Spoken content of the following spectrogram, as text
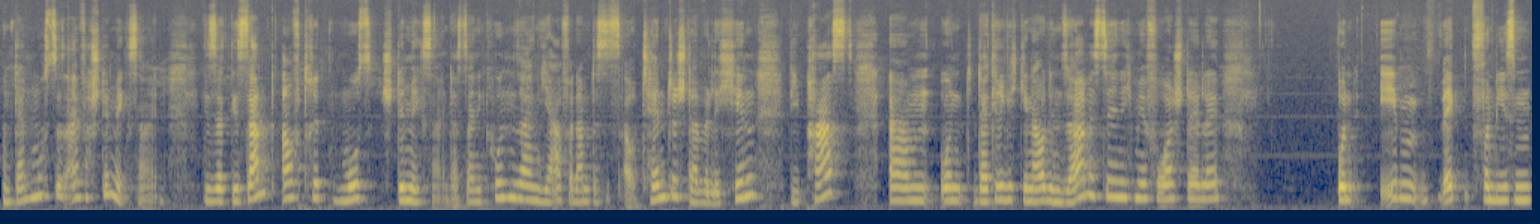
Und dann muss das einfach stimmig sein. Dieser Gesamtauftritt muss stimmig sein, dass deine Kunden sagen, ja, verdammt, das ist authentisch, da will ich hin, die passt ähm, und da kriege ich genau den Service, den ich mir vorstelle. Und eben weg von diesem,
